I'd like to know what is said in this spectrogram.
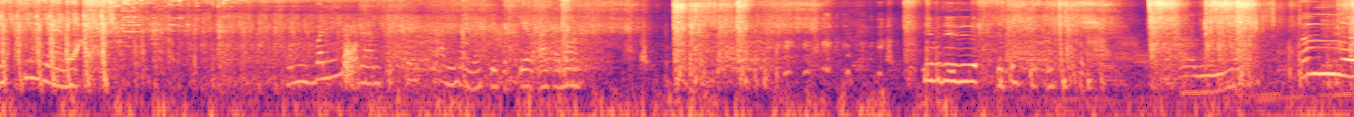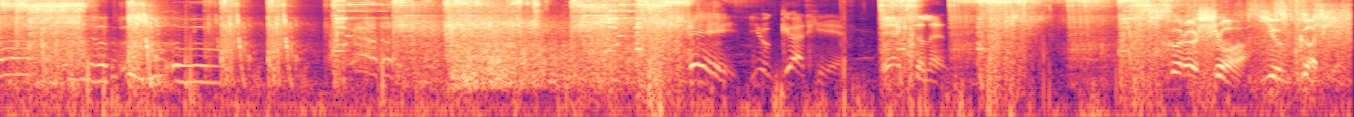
บุ๊กกี้แมนวันนี้งานสั้นๆค่ะนะเกี่ยวกับเกมอาร์เซนอล Değil mi değil mi? Yapın Allah Allah Allah Hey, you got him. Excellent. Хорошо, you got him.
